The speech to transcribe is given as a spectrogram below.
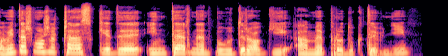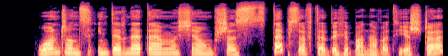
Pamiętasz może czas, kiedy internet był drogi, a my produktywni? Łącząc z internetem się przez Stepsę wtedy chyba nawet jeszcze,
